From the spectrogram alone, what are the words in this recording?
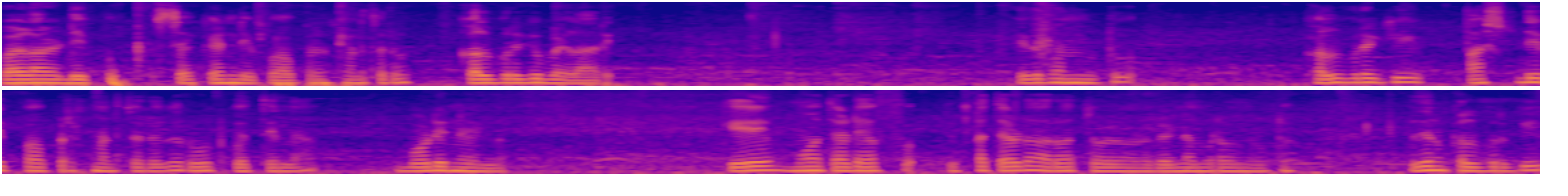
Ballari depot second depot operate ಮಾಡ್ತಾರೆ ಕಲಬುರಗಿ ಬಳ್ಳಾರಿ. ಇದು ಬಂದ್ಬಿಟ್ಟು ಕಲಬುರಗಿ ಫಸ್ಟ್ ಡಿಪ್ ಆಪ್ರೇಟ್ ಮಾಡ್ತಿರೋದು ರೂಟ್ ಗೊತ್ತಿಲ್ಲ, ಬೋರ್ಡಿನೂ ಇಲ್ಲ. ಕೆ ಮೂವತ್ತೆರಡು ಎಫ್ ಇಪ್ಪತ್ತೆರಡು, ಅರವತ್ತೇಳು ನೋಡಿ ಗಡಿ ನಂಬರ್ ಬಂದ್ಬಿಟ್ಟು. ಇದನ್ನು ಕಲಬುರಗಿ,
